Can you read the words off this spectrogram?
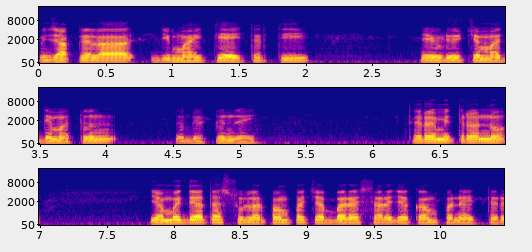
म्हणजे आपल्याला जी माहिती आहे तर ती या व्हिडिओच्या माध्यमातून भेटून जाईल. तर मित्रांनो यामध्ये आता सोलार पंपाच्या बऱ्याच साऱ्या ज्या कंपन्या आहेत तर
